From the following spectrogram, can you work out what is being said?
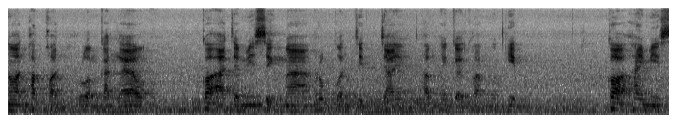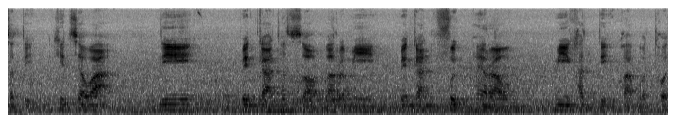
นอนพักผ่อนรวมกันแล้ว ก็อาจจะมีสิ่งมารบกวนจิตใจทำให้เกิดความหงุดหงิด ก็ให้มีสติคิดเสียว่า นี้เป็นการทดสอบบารมี เป็นการฝึกให้เรามีคันติความอดทน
